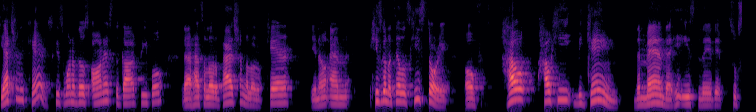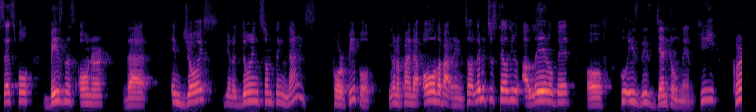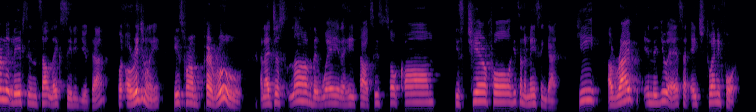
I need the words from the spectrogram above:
he actually cares. He's one of those honest to God people that has a lot of passion, a lot of care, you know, and he's going to tell us his story of how how he became the man that he is today, the successful business owner that enjoys, you know, doing something nice for people. You're going to find out all about him. So let me just tell you a little bit of who is this gentleman. He currently lives in Salt Lake City, Utah, but originally he's from Peru. And I just love the way that he talks. He's so calm, he's cheerful, he's an amazing guy. He arrived in the US at age 24.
